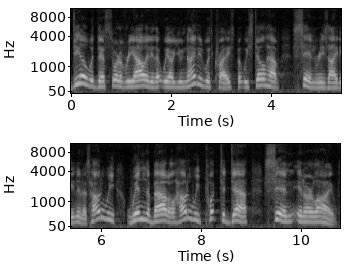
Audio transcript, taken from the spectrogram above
deal with this sort of reality that we are united with Christ, but we still have sin residing in us? How do we win the battle? How do we put to death sin in our lives?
